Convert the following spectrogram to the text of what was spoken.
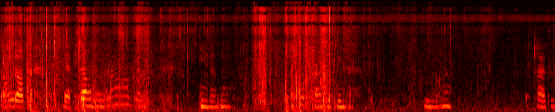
สองดอกค่ะเด็ดจ้องหัวน้องอีดอกหนึงขาทุกกินค่ะอีดอกนึงขาทุก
